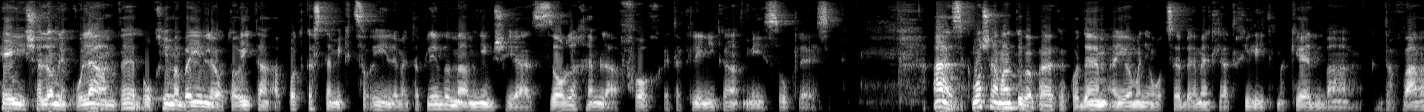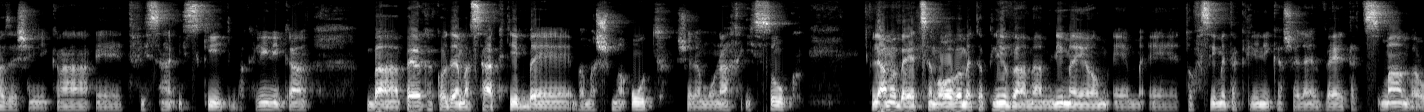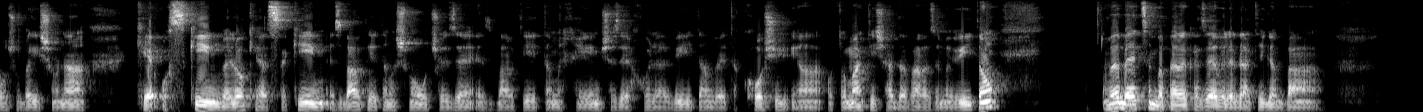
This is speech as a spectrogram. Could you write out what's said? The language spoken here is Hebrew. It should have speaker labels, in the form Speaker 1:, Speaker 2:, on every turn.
Speaker 1: היי, hey, שלום לכולם וברוכים הבאים לאוטוריטה, הפודקאסט המקצועי למטפלים ומאמנים שיעזור לכם להפוך את הקליניקה מעיסוק לעסק. אז, כמו שאמרתי בפרק הקודם, היום אני רוצה באמת להתחיל להתמקד בדבר הזה שנקרא אה, תפיסה עסקית בקליניקה. בפרק הקודם עסקתי במשמעות של המונח עיסוק. למה בעצם רוב המטפלים והמאמנים היום הם אה, תופסים את הקליניקה שלהם ואת עצמם בראש ובראשונה כעוסקים ולא כעסקים, הסברתי את המשמעות של זה, הסברתי את המחירים שזה יכול להביא איתם ואת הקושי האוטומטי שהדבר הזה מביא איתו. ובעצם בפרק הזה ולדעתי גם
